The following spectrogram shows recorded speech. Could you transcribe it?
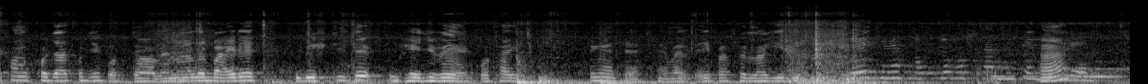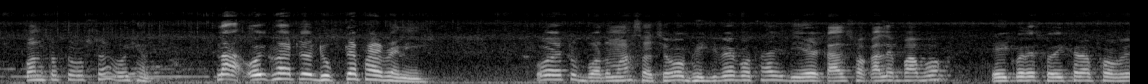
এখন খোঁজাখুঁজি করতে হবে, নাহলে বাইরে বৃষ্টিতে ভেজবে কোথায়। ঠিক আছে, এবার এই পাশে লাগিয়ে দিই। হ্যাঁ? কোন কত বসটা ওইখানে। না, ওই ঘরটা ঢুকতে পারবে নি। ও একটু বদমাস আছে। ও ভিজবে কোথায়? দিয়ে কাল সকালে পাবো। এই করে শরীর খারাপ হবে।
